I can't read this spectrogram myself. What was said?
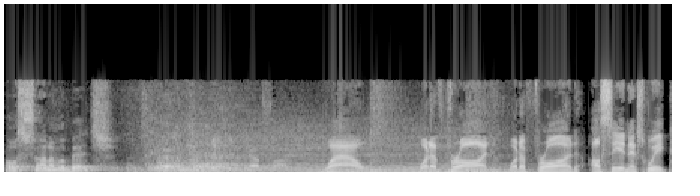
Well, son of a bitch. Wow. What a fraud. What a fraud. I'll see you next week.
